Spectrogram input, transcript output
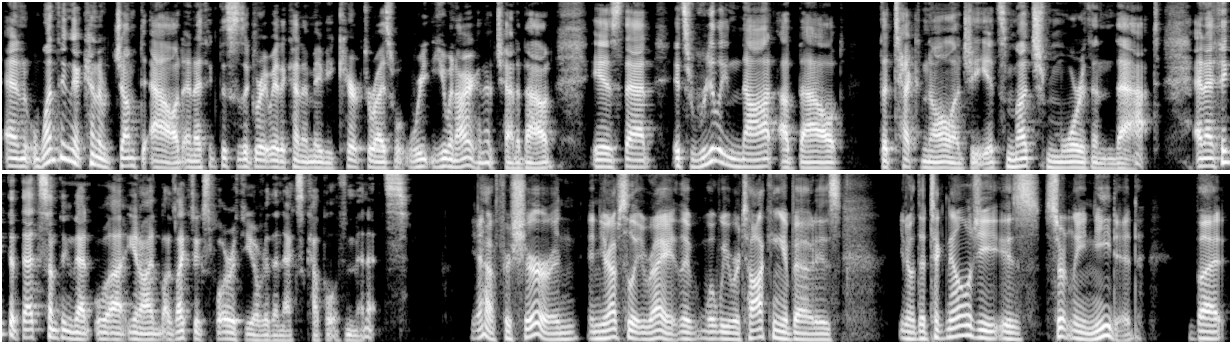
And one thing that kind of jumped out, and I think this is a great way to kind of maybe characterize what we, you and I are going to chat about, is that it's really not about the technology. It's much more than that. And I think that that's something that, uh, you know, I'd, I'd like to explore with you over the next couple of minutes. Yeah, for sure. And, and you're absolutely right. Like what we were talking about is, you know, the technology is certainly needed, but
